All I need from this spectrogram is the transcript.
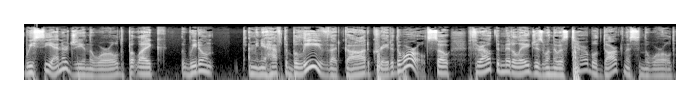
we see energy in the world, but like, we don't. I mean, you have to believe that God created the world. So, throughout the Middle Ages, when there was terrible darkness in the world,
